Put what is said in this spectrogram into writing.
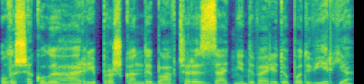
Лише коли Гаррі прошкандибав через задні двері до подвір'я,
